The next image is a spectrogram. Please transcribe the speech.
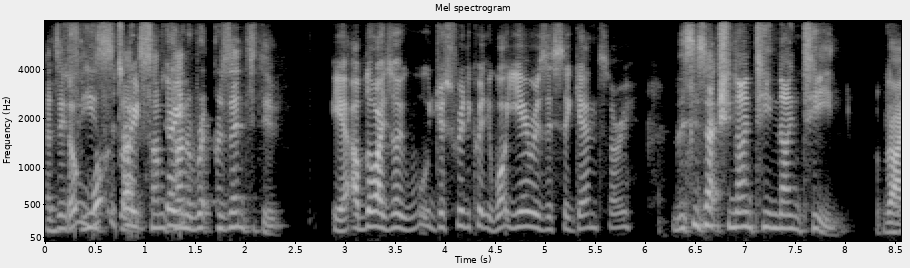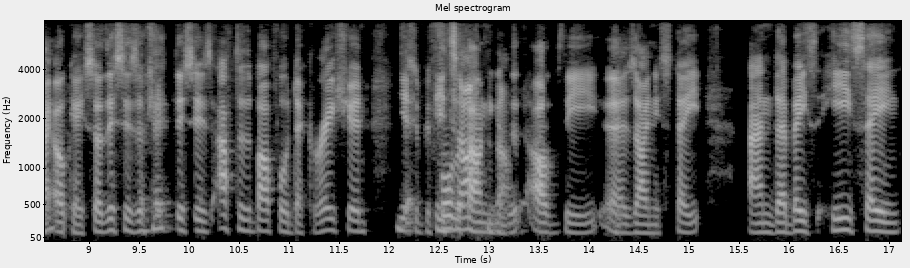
as if So he's what- like sorry, some sorry. kind of representative. Yeah, Abdullah, so w- just really quickly, what year is this again? Sorry. This is actually 1919. okay? Right. Okay. So this is a, Okay. this is after the Balfour Declaration. Yeah, This is before the founding of the, of the uh, Zionist state, and they're bas- he's saying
